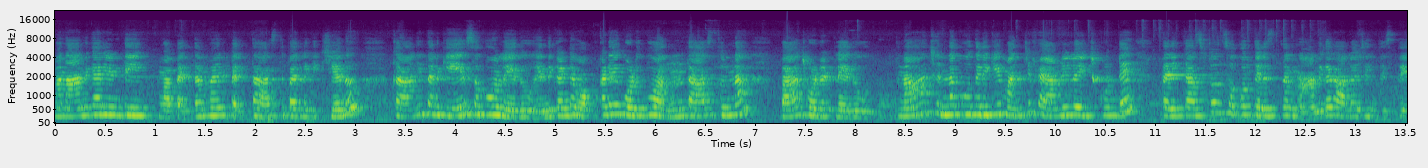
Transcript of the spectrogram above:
మా నాన్నగారు ఏంటి? మా పెద్దమ్మాయిని పెద్ద ఆస్తి పనులకు ఇచ్చాను కానీ తనకి ఏ సుఖం లేదు. ఎందుకంటే ఒక్కడే కొడుకు అంత ఆస్తున్నా బాగా చూడట్లేదు. నా చిన్న కూతురికి మంచి ఫ్యామిలీలో ఇచ్చుకుంటే తనకి కష్టం సుఖం తెలుస్తుంది నాన్నగారు ఆలోచించిస్తే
